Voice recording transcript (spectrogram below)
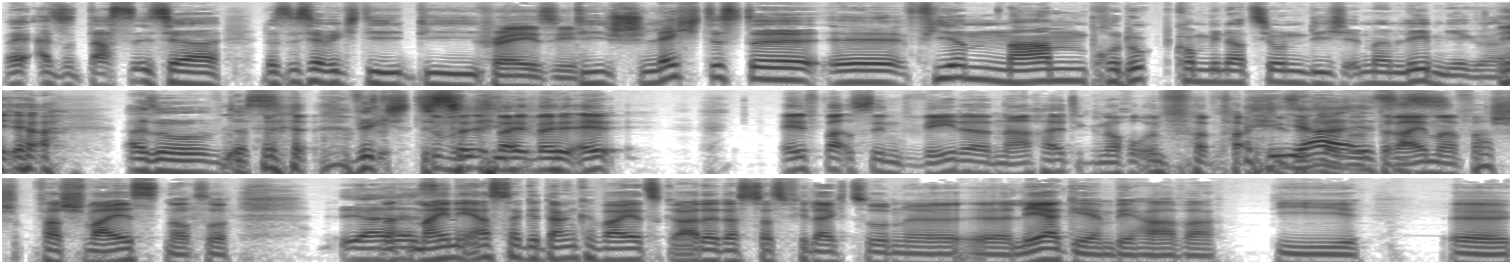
Weil, also das ist ja, das ist ja wirklich die, die, Crazy. die schlechteste äh, Firmennamen-Produktkombination, die ich in meinem Leben je gehört habe. Ja. Also das wirklich. Das so, weil, weil El Elfbars sind weder nachhaltig noch unverpackt. Die ja, sind ja so dreimal versch verschweißt noch so. Ja, mein erster Gedanke war jetzt gerade, dass das vielleicht so eine äh, Lehr GmbH war, die äh,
